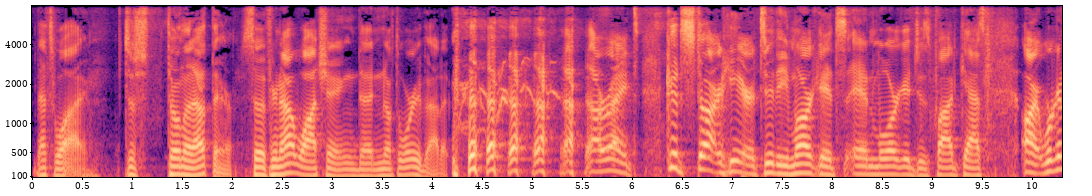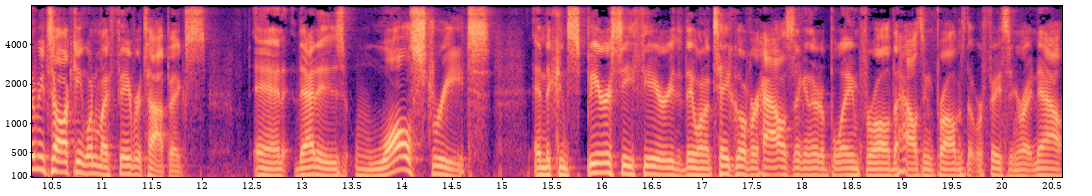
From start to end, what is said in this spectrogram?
that's why just throwing that out there. So if you're not watching, then you don't have to worry about it. All right. Good start here to the Markets and Mortgages podcast. All right. We're going to be talking one of my favorite topics, and that is Wall Street and the conspiracy theory that they want to take over housing and they're to blame for all the housing problems that we're facing right now.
